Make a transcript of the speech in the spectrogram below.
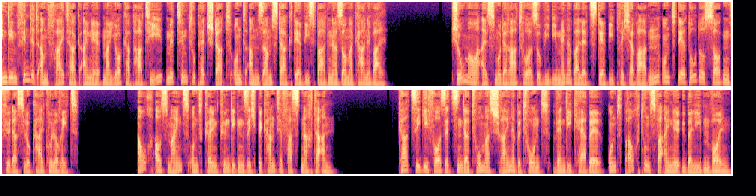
In dem findet am Freitag eine Mallorca-Party mit Tim Tupet statt und am Samstag der Wiesbadener Sommerkarneval. Joe Mauer als Moderator sowie die Männerballetts der Biebricher Waden und der Dodos sorgen für das Lokalkolorit. Auch aus Mainz und Köln kündigen sich bekannte Fastnachter an. KCG-Vorsitzender Thomas Schreiner betont, wenn die Kerbe- und Brauchtumsvereine überleben wollen,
